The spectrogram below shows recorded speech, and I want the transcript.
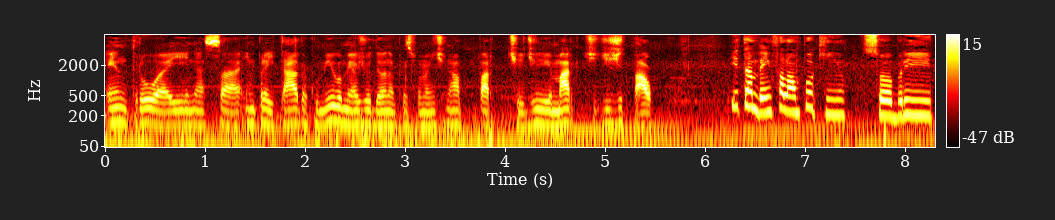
entrou aí nessa empreitada comigo, me ajudando principalmente na parte de marketing digital. E também falar um pouquinho sobre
